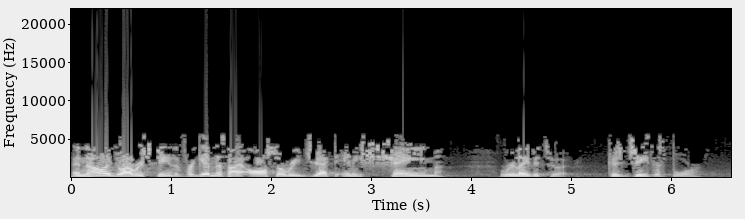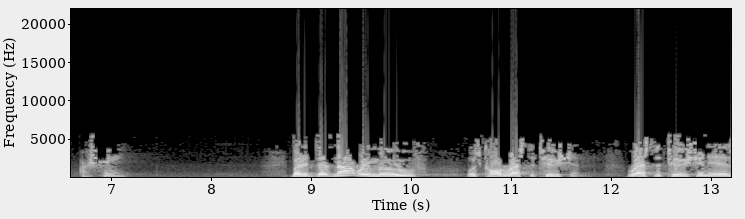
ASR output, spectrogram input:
And not only do I receive the forgiveness, I also reject any shame related to it. Because Jesus bore our shame. But it does not remove what's called restitution. Restitution is,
